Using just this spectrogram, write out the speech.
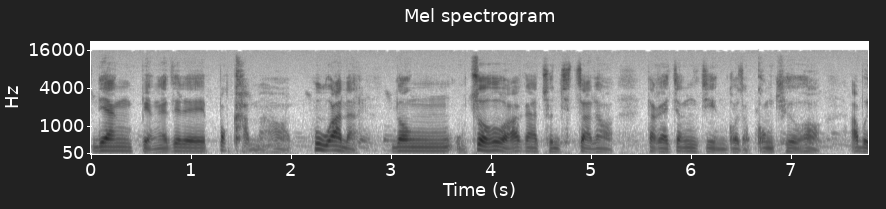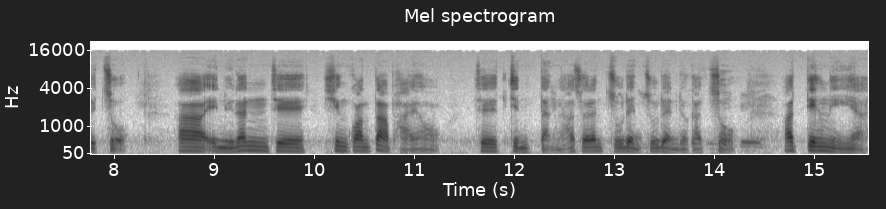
两边的这个布坎嘛吼，护岸啊，拢有做好啊，敢剩一截吼，大概将近五十公尺吼，啊未做。啊，因为咱这新光大牌吼，这真长啊，所以咱主任主任就甲做。啊，顶年啊，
